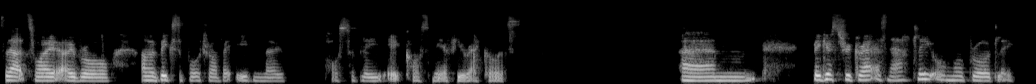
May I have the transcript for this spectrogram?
So that's why overall I'm a big supporter of it, even though possibly it cost me a few records. Um, biggest regret as an athlete or more broadly?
